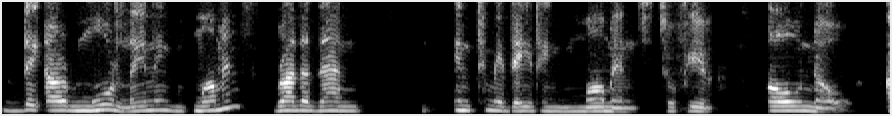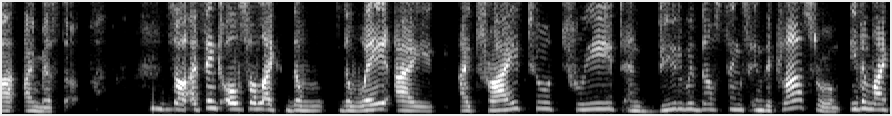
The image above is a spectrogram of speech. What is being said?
they are more learning moments rather than intimidating moments to feel, oh no, I, I messed up. Mm-hmm. So I think also like the the way I I try to treat and deal with those things in the classroom, even like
